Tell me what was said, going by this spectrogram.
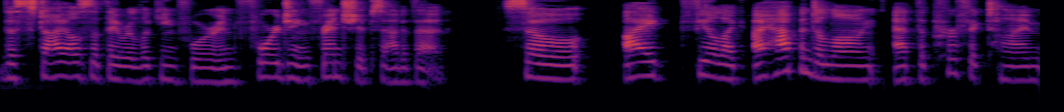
the styles that they were looking for and forging friendships out of that. So I feel like I happened along at the perfect time.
